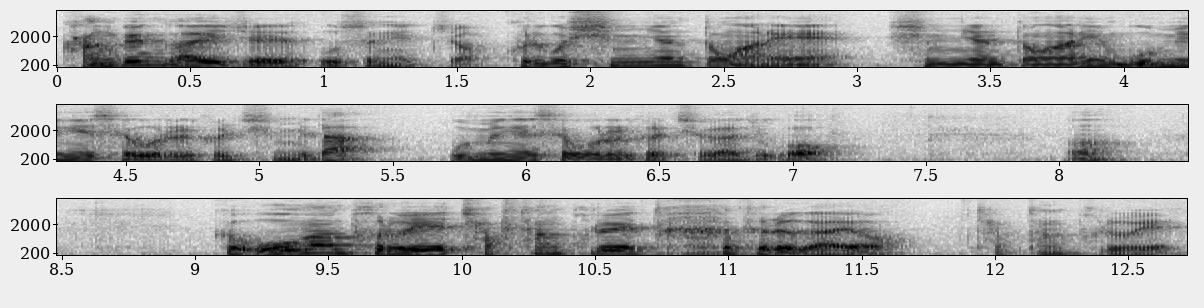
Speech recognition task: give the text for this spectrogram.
강변가에 이제 우승했죠. 그리고 10년 동안에 10년 동안이 무명의 세월을 걸칩니다. 무명의 세월을 거쳐가지고 어? 그 5만 프로에 잡탕 프로에 다 들어가요. 잡탕 프로에.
